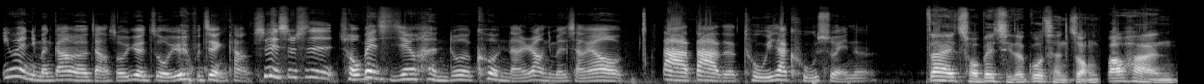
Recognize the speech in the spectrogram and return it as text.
因为你们刚刚有讲说越做越不健康，所以是不是筹备期间有很多的困难，让你们想要大大的吐一下苦水呢？在筹备期的过程中，包含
